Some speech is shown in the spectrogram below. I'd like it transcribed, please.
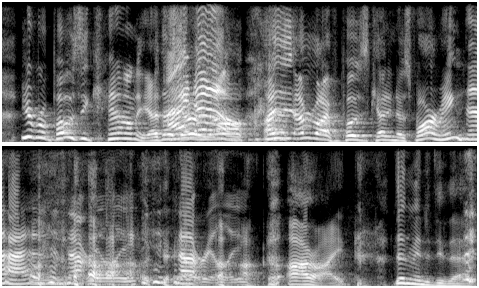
You're from Posey County. I, thought I know. I everybody from Posey County knows farming. not really not really All right. Didn't mean to do that.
